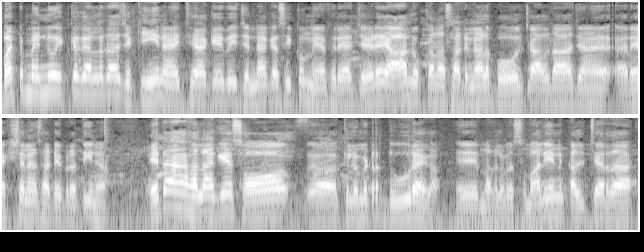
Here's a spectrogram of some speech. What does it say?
ਬਟ ਮੈਨੂੰ ਇੱਕ ਗੱਲ ਦਾ ਯਕੀਨ ਹੈ ਇੱਥੇ ਆ ਕੇ ਵੀ ਜਿੰਨਾ ਕਿ ਅਸੀਂ ਘੁੰਮਿਆ ਫਿਰਿਆ ਜਿਹੜੇ ਆ ਲੋਕਾਂ ਦਾ ਸਾਡੇ ਨਾਲ ਬੋਲ ਚਾਲ ਦਾ ਜਾਂ ਰਿਐਕਸ਼ਨ ਹੈ ਸਾਡੇ ਪ੍ਰਤੀ ਨਾ ਇਹ ਤਾਂ ਹਾਲਾਂਕਿ 100 ਕਿਲੋਮੀਟਰ ਦੂਰ ਹੈਗਾ। ਇਹ ਮਤਲਬ ਸਮਾਲੀਅਨ ਕਲਚਰ ਦਾ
